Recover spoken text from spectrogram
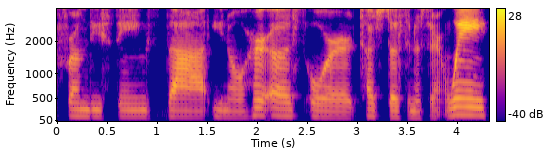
from these things that, you know, hurt us or touched us in a certain way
